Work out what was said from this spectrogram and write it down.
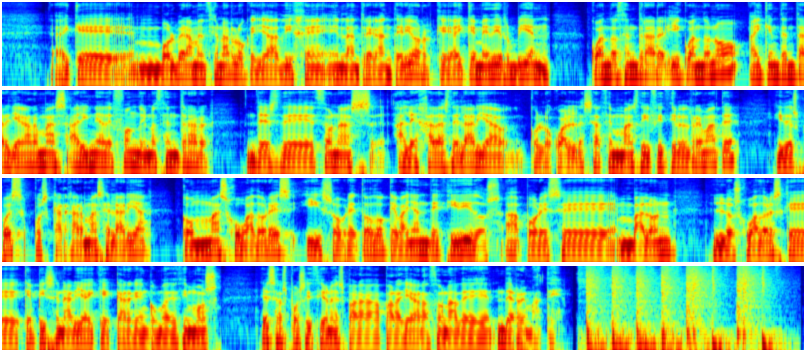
Hay que volver a mencionar lo que ya dije en la entrega anterior, que hay que medir bien cuándo centrar y cuándo no. Hay que intentar llegar más a línea de fondo y no centrar desde zonas alejadas del área, con lo cual se hace más difícil el remate. Y después, pues cargar más el área con más jugadores y sobre todo que vayan decididos a por ese balón los jugadores que, pisen área y que carguen, como decimos, esas posiciones para, llegar a zona de remate.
